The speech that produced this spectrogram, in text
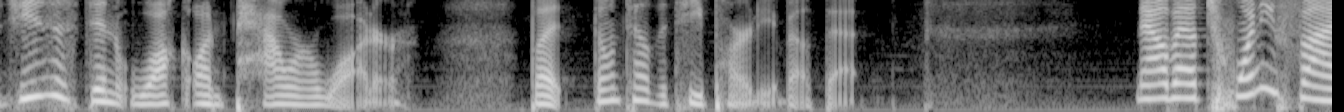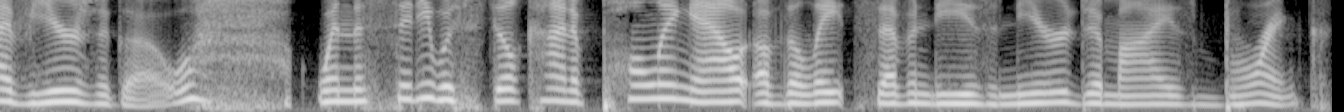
Jesus didn't walk on power water, but don't tell the Tea Party about that. Now, about 25 years ago, when the city was still kind of pulling out of the late 70s near demise brink,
